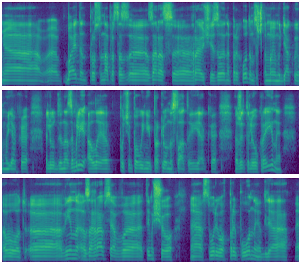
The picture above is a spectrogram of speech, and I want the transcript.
Е, е, Байден просто-напросто е, зараз граючи зеленим переходом, за що ми йому дякуємо як люди на землі, але повинні прокльони слати як жителі України. От він загрався в тим, що створював препони для е,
